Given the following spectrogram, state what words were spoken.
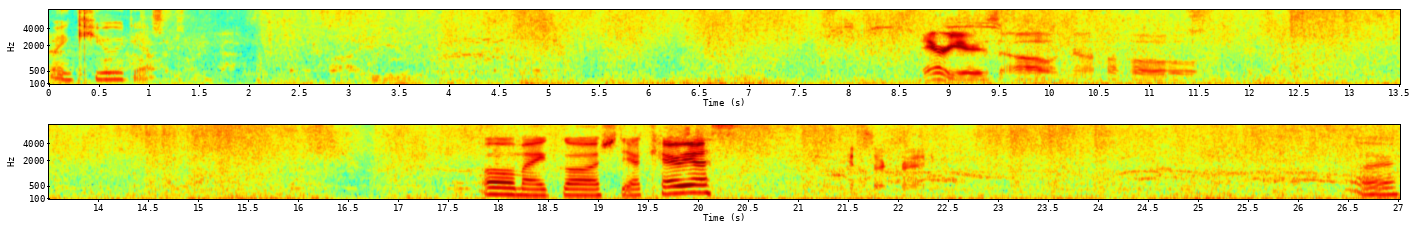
Can we go and kill their There he is. Oh no. Oh my gosh, they are carriers. Can start crying. Or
